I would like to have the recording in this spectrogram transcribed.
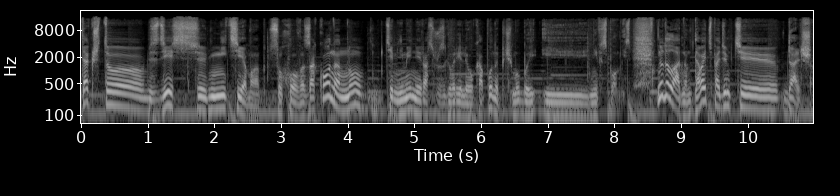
Так что здесь не тема сухого закона, но, тем не менее, раз уж заговорили о Капоне, почему бы и не вспомнить. Ну да ладно, давайте пойдемте дальше.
